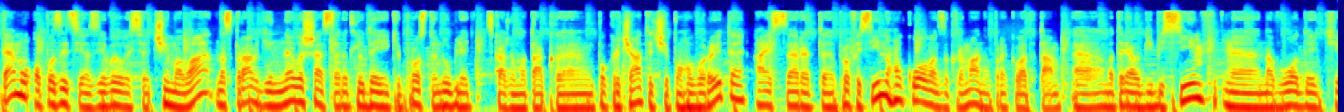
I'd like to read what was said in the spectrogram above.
тему опозиція з'явилася чимала. Насправді не лише серед людей, які просто люблять, скажімо так, е, покричати чи поговорити, а й серед професійного кола. Зокрема, наприклад, там е, матеріал BBC е, наводить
